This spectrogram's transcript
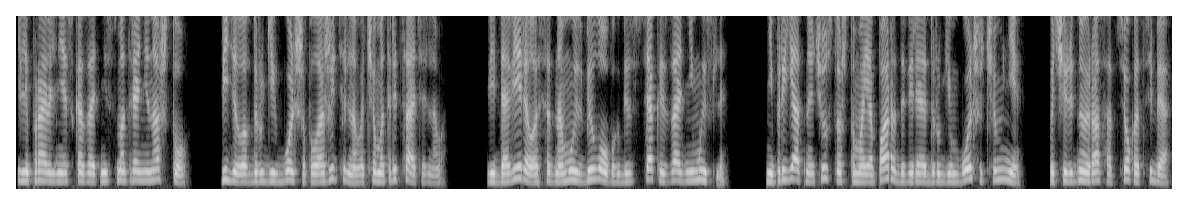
Или, правильнее сказать, несмотря ни на что, видела в других больше положительного, чем отрицательного. Ведь доверилась одному из Беловых без всякой задней мысли. Неприятное чувство, что моя пара доверяет другим больше, чем мне, в очередной раз отсек от себя.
